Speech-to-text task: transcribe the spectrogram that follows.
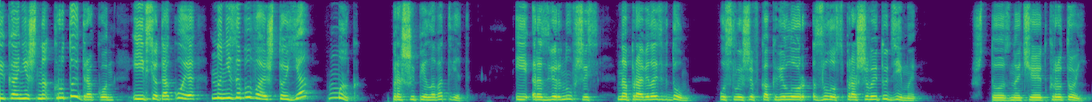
Ты, конечно, крутой дракон и все такое, но не забывай, что я маг, прошипела в ответ. И, развернувшись, направилась в дом, услышав, как Вилор зло спрашивает у Димы. «Что означает крутой?»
